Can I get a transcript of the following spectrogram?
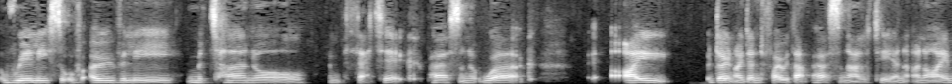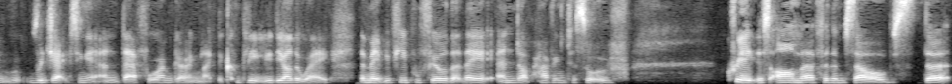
really sort of overly maternal empathetic person at work. I don't identify with that personality and, and i'm rejecting it and therefore i'm going like the completely the other way. Then maybe people feel that they end up having to sort of create this armor for themselves that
